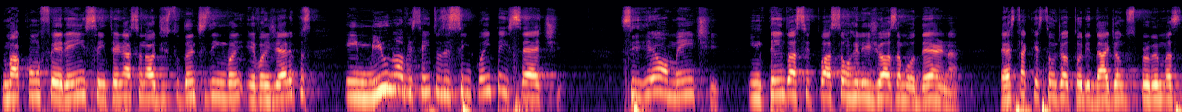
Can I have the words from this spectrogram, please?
numa conferência internacional de estudantes evangélicos em 1957, se realmente entendo a situação religiosa moderna, esta questão de autoridade é um dos problemas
